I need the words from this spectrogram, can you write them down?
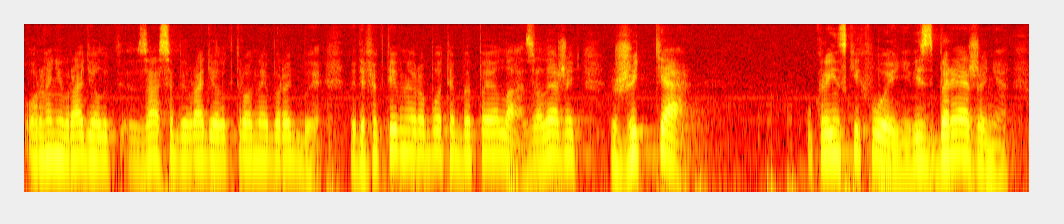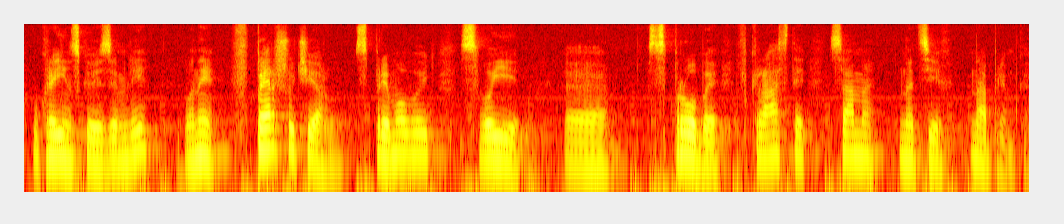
органів радіоелек- засобів радіоелектронної боротьби, від ефективної роботи БПЛА залежить життя українських воїнів і збереження української землі, вони в першу чергу спрямовують свої е, спроби вкрасти саме на цих напрямках.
